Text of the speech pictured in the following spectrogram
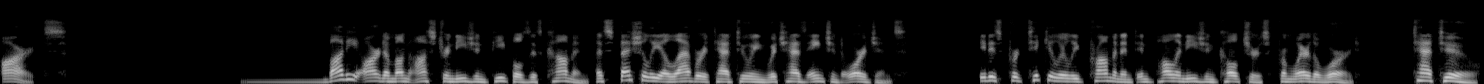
Arts Body art among Austronesian peoples is common, especially elaborate tattooing which has ancient origins. It is particularly prominent in Polynesian cultures, from where the word tattoo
